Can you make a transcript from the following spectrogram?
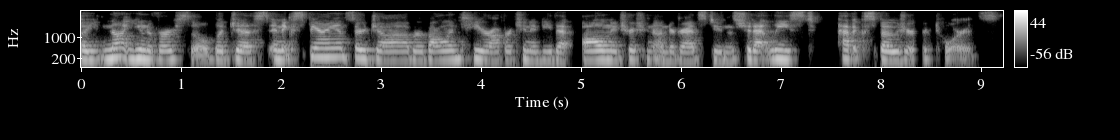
a not universal, but just an experience or job or volunteer opportunity that all nutrition undergrad students should at least have exposure towards?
